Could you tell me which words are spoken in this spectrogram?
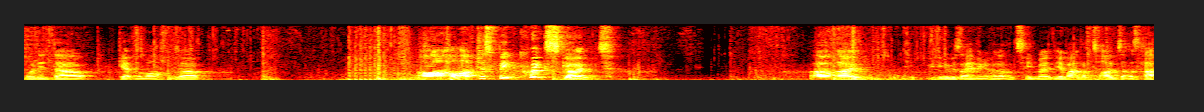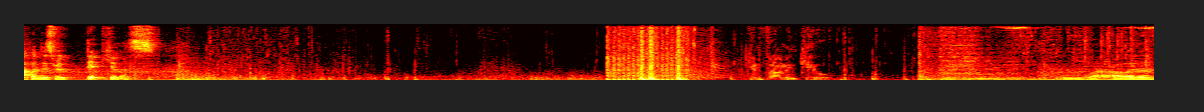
When in doubt, get the marshals out. Oh, I've just been quick scoped. Oh no, he, was aiming at another teammate. The amount of times that has happened is ridiculous. Confirming kill. Ooh, where are they then?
